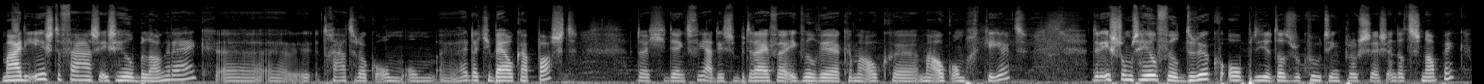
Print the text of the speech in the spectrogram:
Maar die eerste fase is heel belangrijk. Eh, eh, het gaat er ook om, om eh, dat je bij elkaar past. Dat je denkt van ja, dit is het bedrijf waar ik wil werken, maar ook, eh, maar ook omgekeerd. er is soms heel veel druk op die, dat recruitingproces en dat snap ik.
